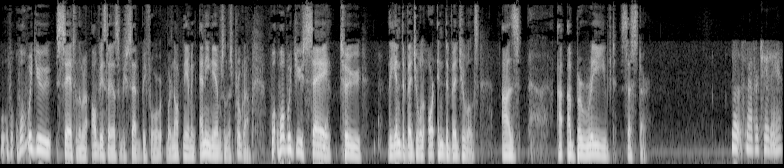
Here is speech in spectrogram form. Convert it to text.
What would you say to them? Obviously, as we've said before, we're not naming any names on this program. What, what would you say yeah. to the individual or individuals as a, a bereaved sister? Well, it's never too late.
